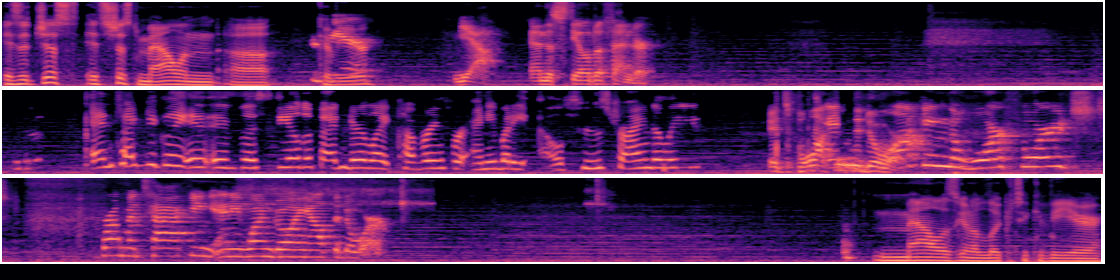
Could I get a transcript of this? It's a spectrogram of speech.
Is it just? It's just Mal and uh, Kavir. Yeah, and the Steel Defender. And technically, i- is the steel defender like covering for anybody else who's trying to leave? It's blocking It's the door. Blocking the Warforged from attacking anyone going out the door. Mal is gonna look to Kavir.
